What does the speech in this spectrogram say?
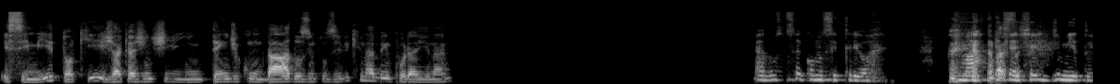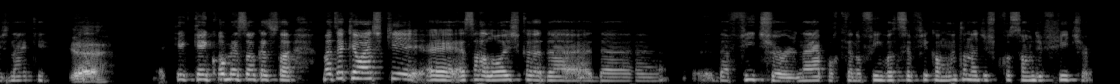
esse mito aqui, já que a gente entende com dados, inclusive, que não é bem por aí, né? Eu não sei como se criou. O marketing é cheio de mitos, né? Que... É que, quem começou com essa história. Mas é que eu acho que é, essa lógica da, da, da feature, né? Porque no fim você fica muito na discussão de feature.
